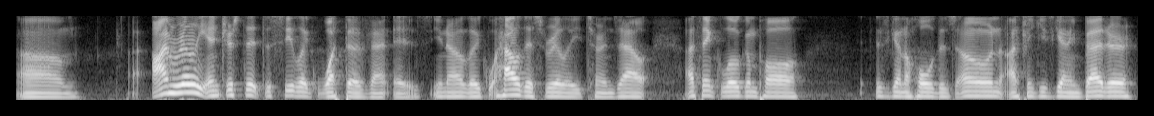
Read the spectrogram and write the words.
Um, I'm really interested to see like what the event is. You know, like how this really turns out. I think Logan Paul is gonna hold his own. I think he's getting better,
